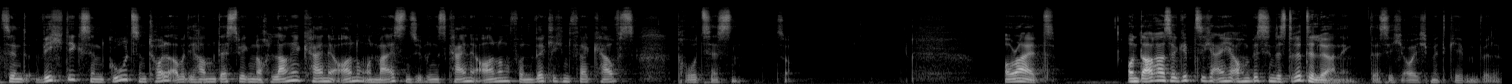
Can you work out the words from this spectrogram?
sind wichtig, sind gut, sind toll, aber die haben deswegen noch lange keine Ahnung und meistens übrigens keine Ahnung von wirklichen Verkaufsprozessen. So. Alright. Und daraus ergibt sich eigentlich auch ein bisschen das dritte Learning, das ich euch mitgeben will,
